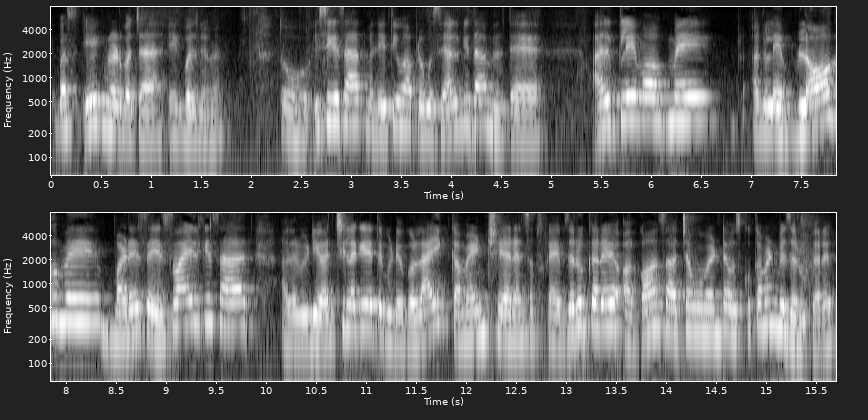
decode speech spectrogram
बस एक मिनट बचा है, एक बजने में। तो इसी के साथ मैं लेती हूँ आप लोगों से अलविदा। मिलते हैं अगले व्लॉग में, अगले व्लॉग में बड़े से स्माइल के साथ। अगर वीडियो अच्छी लगे तो वीडियो को like comment share and subscribe ज़रूर करें। और कौन सा अच्छा मोमेंट है उसको कमेंट भी ज़रूर करें।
